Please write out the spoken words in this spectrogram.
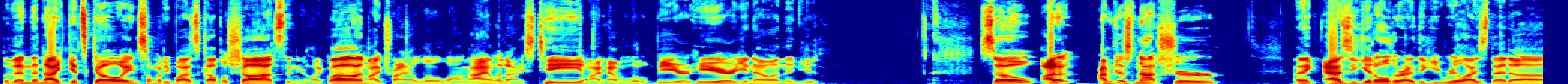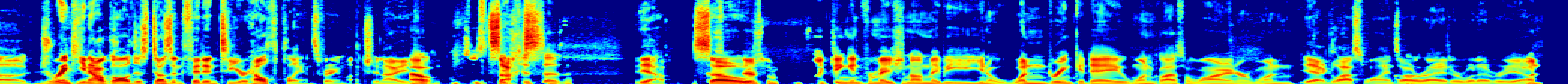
But then the night gets going, somebody buys a couple shots, then you're like, well, I might try a little Long Island iced tea, I might have a little beer here, you know, and then you So, I don't, I'm just not sure I think as you get older, I think you realize that uh, drinking alcohol just doesn't fit into your health plans very much. And I, Oh, it just, it sucks. just doesn't. yeah. So There's some conflicting information on maybe you know one drink a day, one glass of wine, or one yeah, glass of wine's all right or whatever. Yeah. One-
